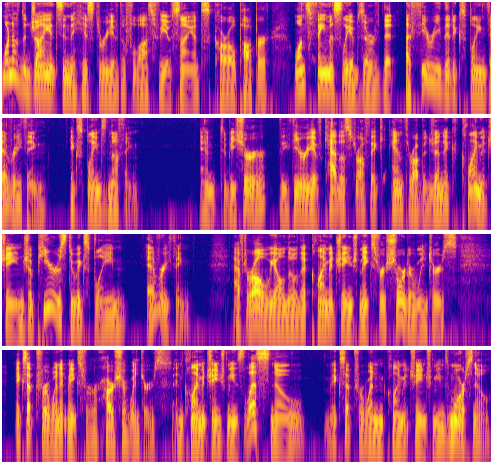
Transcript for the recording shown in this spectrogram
One of the giants in the history of the philosophy of science, Karl Popper, once famously observed that a theory that explains everything explains nothing. And to be sure, the theory of catastrophic anthropogenic climate change appears to explain everything. After all, we all know that climate change makes for shorter winters, except for when it makes for harsher winters, and climate change means less snow, except for when climate change means more snow.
